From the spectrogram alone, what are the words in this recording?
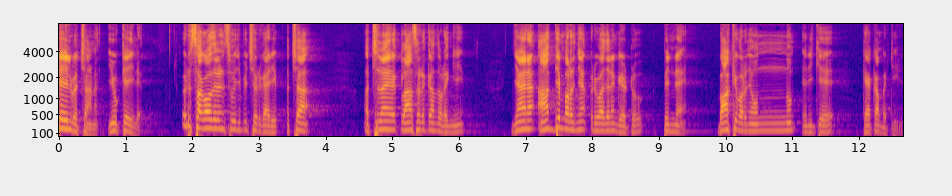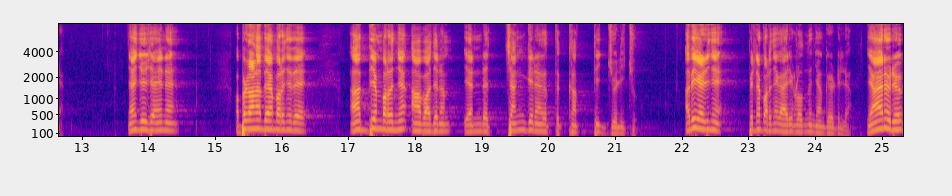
കെയിൽ വെച്ചാണ് യു കെയിൽ ഒരു സഹോദരൻ സൂചിപ്പിച്ച ഒരു കാര്യം. അച്ഛ അച്ഛനെ ക്ലാസ് എടുക്കാൻ തുടങ്ങി. ഞാൻ ആദ്യം പറഞ്ഞ ഒരു വചനം കേട്ടു. പിന്നെ ബാക്കി പറഞ്ഞ ഒന്നും എനിക്ക് കേൾക്കാൻ പറ്റിയില്ല. ഞാൻ ചോദിച്ചു അതിന് അപ്പോഴാണ് അദ്ദേഹം പറഞ്ഞത്? ആദ്യം പറഞ്ഞ ആ വചനം എന്റെ ചങ്കിനകത്ത് കത്തി ജ്വലിച്ചു അത് കഴിഞ്ഞ് പിന്നെ പറഞ്ഞ കാര്യങ്ങളൊന്നും ഞാൻ കേട്ടില്ല. ഞാനൊരു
